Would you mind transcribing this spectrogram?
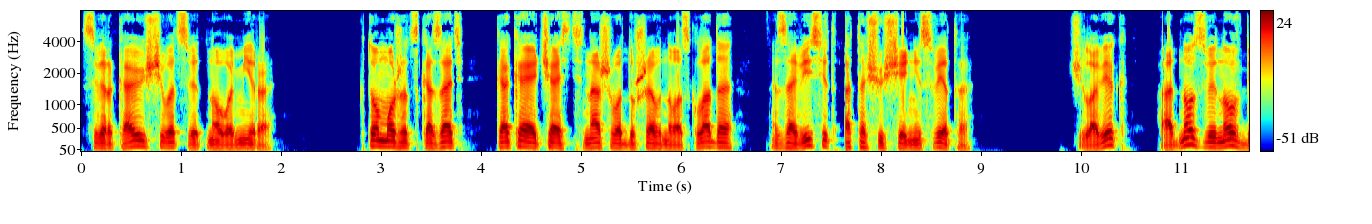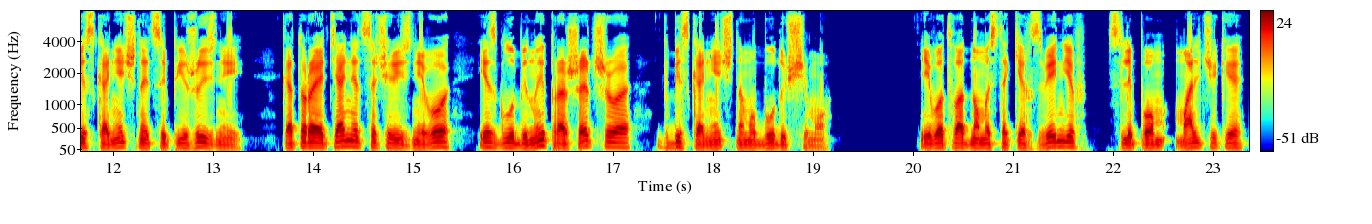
сверкающего цветного мира. Кто может сказать, какая часть нашего душевного склада зависит от ощущений света? Человек — одно звено в бесконечной цепи жизней, которая тянется через него из глубины прошедшего к бесконечному будущему. И вот в одном из таких звеньев, слепом мальчике,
